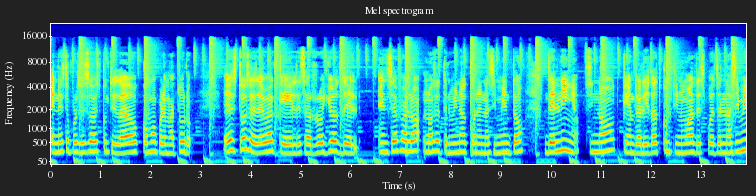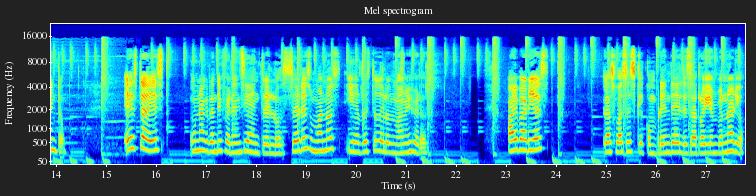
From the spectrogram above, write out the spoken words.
en este proceso es considerado como prematuro. Esto se debe a que el desarrollo del encéfalo no se termina con el nacimiento del niño, sino que en realidad continúa después del nacimiento. Esta es una gran diferencia entre los seres humanos y el resto de los mamíferos. Hay varias las fases que comprende el desarrollo embrionario.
